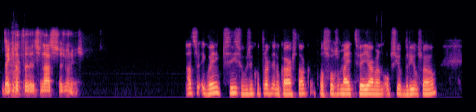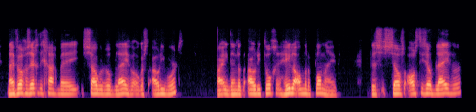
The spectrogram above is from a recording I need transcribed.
Denk je dat uh, het zijn laatste seizoen is? Laatste, ik weet niet precies hoe zijn contract in elkaar stak. Het was volgens mij twee jaar met een optie op drie of zo. En hij heeft wel gezegd dat hij graag bij Sauber wil blijven, ook als het Audi wordt. Maar ik denk dat Audi toch hele andere plannen heeft. Dus zelfs als hij zou blijven,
